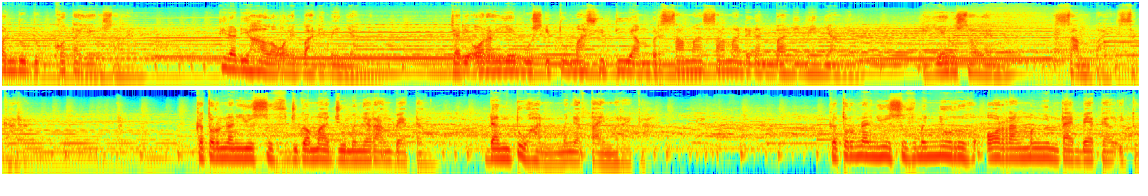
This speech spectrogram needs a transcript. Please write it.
penduduk kota Yerusalem tidak dihalau oleh Bani Benyamin. Jadi orang Yebus itu masih diam bersama-sama dengan Bani Benyamin di Yerusalem sampai sekarang. Keturunan Yusuf juga maju menyerang Betel dan Tuhan menyertai mereka. Keturunan Yusuf menyuruh orang mengintai Betel itu.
